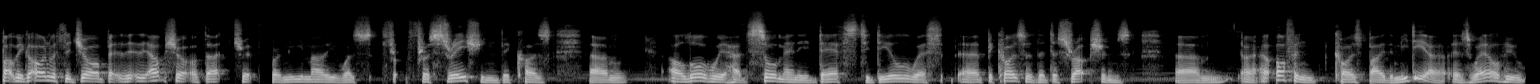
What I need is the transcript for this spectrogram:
But we got on with the job. But the, the upshot of that trip for me, Marie, was fr- frustration because. Um, although we had so many deaths to deal with uh, because of the disruptions, um, uh, often caused by the media as well, who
